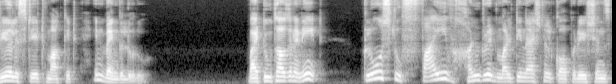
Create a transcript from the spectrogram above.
real estate market in Bengaluru. By 2008, close to 500 multinational corporations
